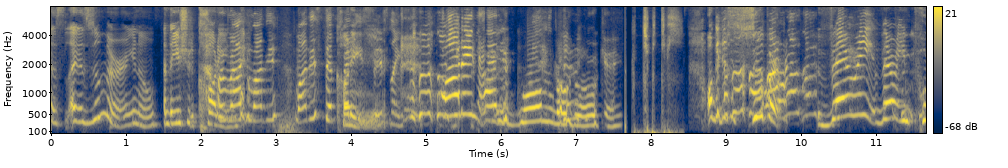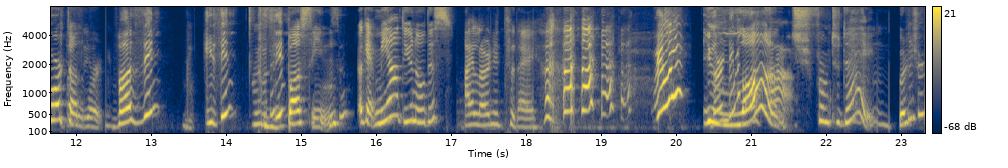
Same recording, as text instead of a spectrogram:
this, like a zoomer, you know. And then you should cut it. Alright, what is what is the Cutting, face? yeah. It's like Cutting and boom logo. Okay. Okay, this is super, very, very important word. Bussin'? Isn't? Bussin'? Bussin'. Okay, Mia, do you know this? I learned it today. You launch from today. Mm. Where did you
